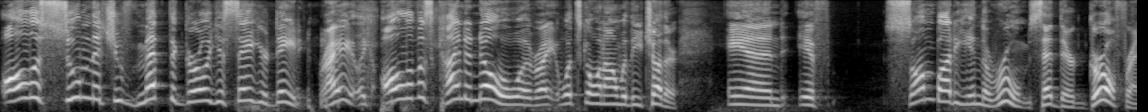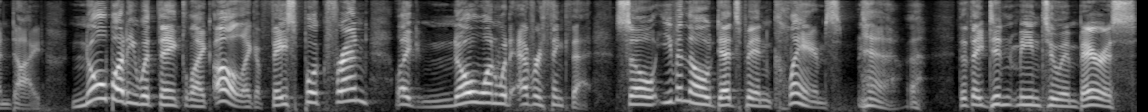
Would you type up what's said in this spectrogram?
all assume that you've met the girl you say you're dating, right? like all of us kind of know, right, what's going on with each other. And if somebody in the room said their girlfriend died, nobody would think like, "Oh, like a Facebook friend?" Like no one would ever think that. So even though Deadspin claims that they didn't mean to embarrass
